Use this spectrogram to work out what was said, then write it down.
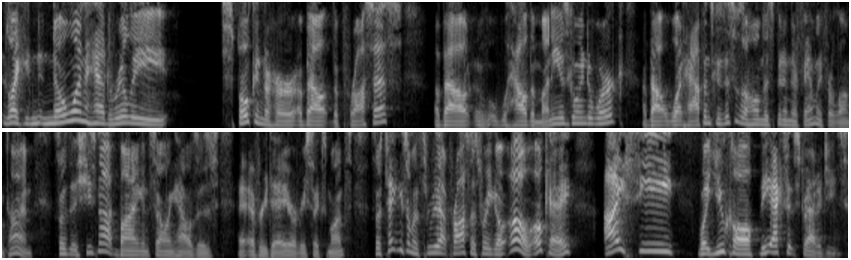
like n- no one had really spoken to her about the process, about how the money is going to work, about what happens because this is a home that's been in their family for a long time. So she's not buying and selling houses every day or every six months. So it's taking someone through that process where you go, oh, okay, I see what you call the exit strategies.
